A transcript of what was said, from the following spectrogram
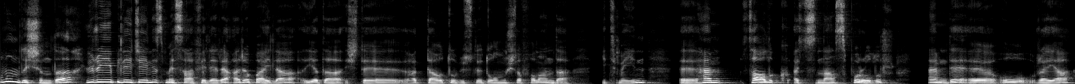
Bunun dışında yürüyebileceğiniz mesafelere arabayla ya da işte hatta otobüsle dolmuşla falan da gitmeyin. Hem sağlık açısından spor olur hem de oraya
